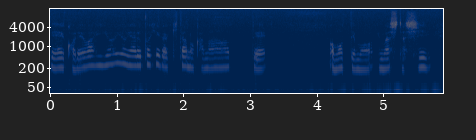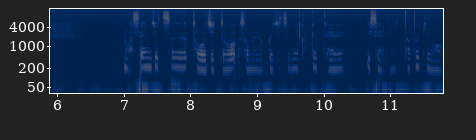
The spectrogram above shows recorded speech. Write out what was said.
でこれはいよいよやる時が来たのかなって思ってもいましたし先日当時とその翌日にかけて伊勢に行った時も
